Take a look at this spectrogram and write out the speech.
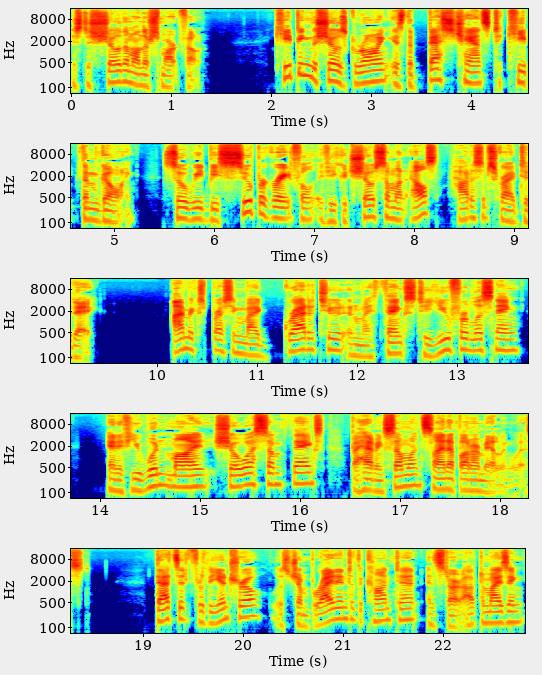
is to show them on their smartphone. Keeping the shows growing is the best chance to keep them going, so we'd be super grateful if you could show someone else how to subscribe today. I'm expressing my gratitude and my thanks to you for listening, and if you wouldn't mind, show us some thanks by having someone sign up on our mailing list. That's it for the intro. Let's jump right into the content and start optimizing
